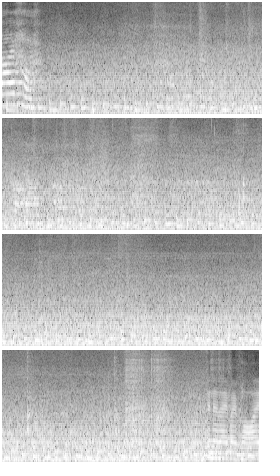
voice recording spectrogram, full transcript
ได้ ค่ะ เป็นอะไรไปพลอย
